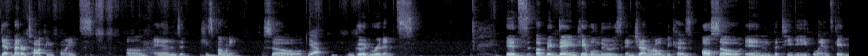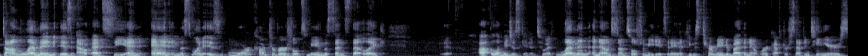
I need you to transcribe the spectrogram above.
get better talking points. um, and he's phony. So yeah, good riddance. It's a big day in cable news in general because also in the TV landscape, Don Lemon is out at CNN, and this one is more controversial to me in the sense that like. Uh, let me just get into it. Lemon announced on social media today that he was terminated by the network after 17 years.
